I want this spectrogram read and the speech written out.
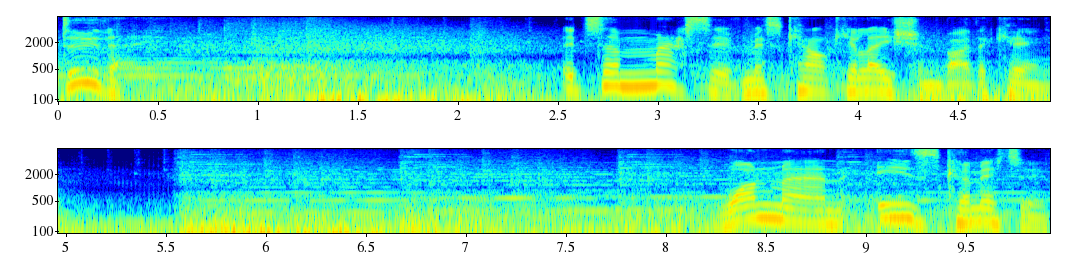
do they? It's a massive miscalculation by the king. One man is committed.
